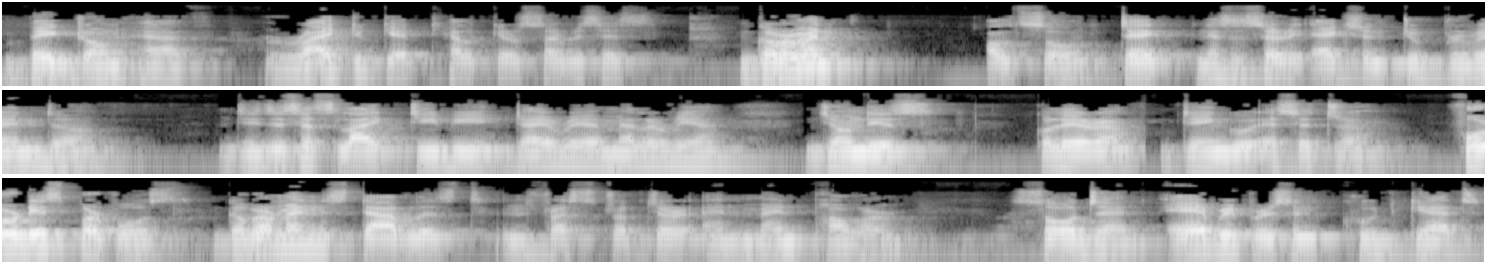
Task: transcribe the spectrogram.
background have right to get healthcare services. Government also take necessary action to prevent the diseases like TB, diarrhea, malaria, jaundice, cholera, dengue, etc. For this purpose, government established infrastructure and manpower so that every person could get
